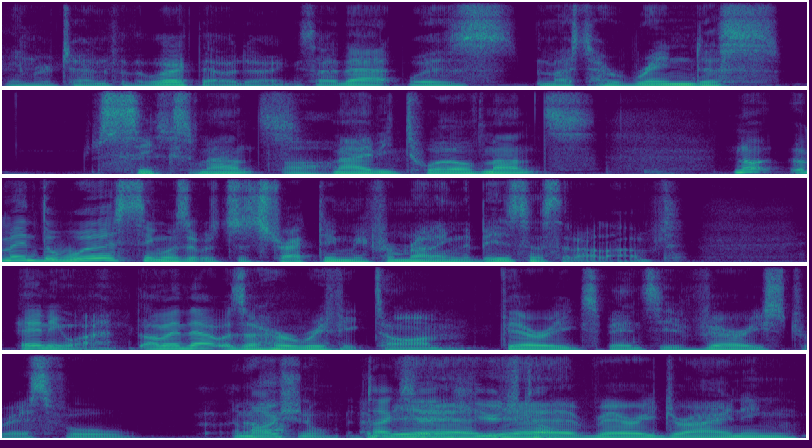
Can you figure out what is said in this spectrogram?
in return for the work they were doing. So that was the most horrendous six months, oh. maybe twelve months. Not, I mean, the worst thing was it was distracting me from running the business that I loved. Anyway, I mean, that was a horrific time. Very expensive, very stressful Emotional. Uh, it takes yeah, a huge time. yeah, very draining.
